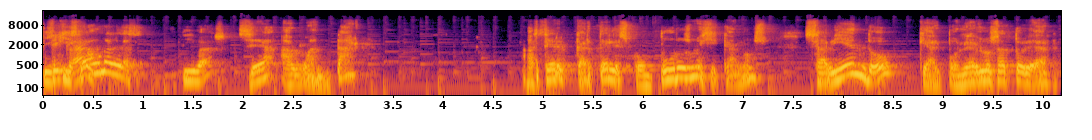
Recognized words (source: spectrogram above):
Y quizá una de las activas sea aguantar, hacer carteles con puros mexicanos, sabiendo que al ponerlos a torear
